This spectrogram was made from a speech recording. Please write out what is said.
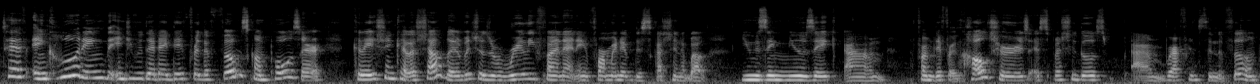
TIFF, including the interview that I did for the film's composer, Kalaisan Kalaichelvan, which was a really fun and informative discussion about using music um, from different cultures, especially those um, referenced in the film,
